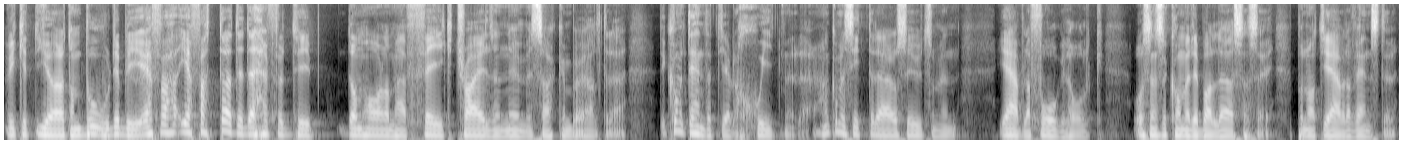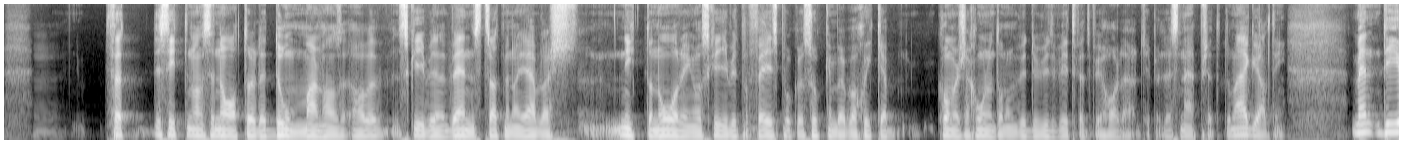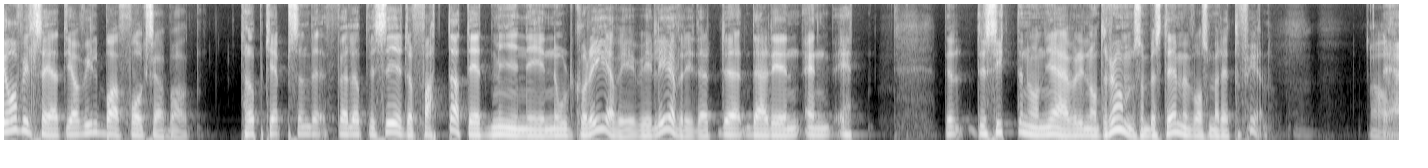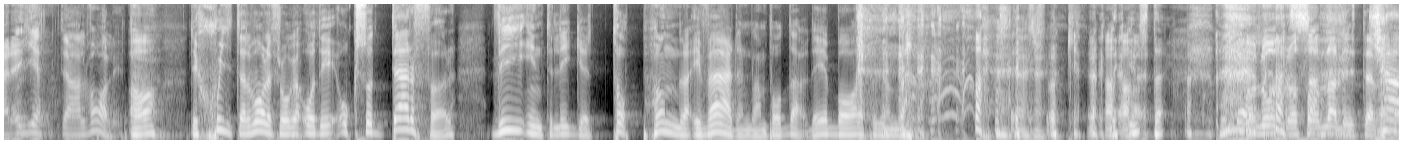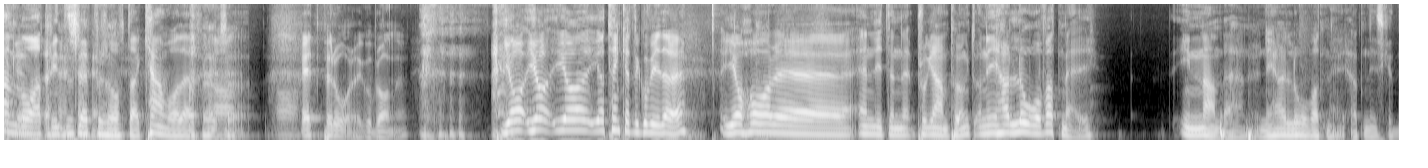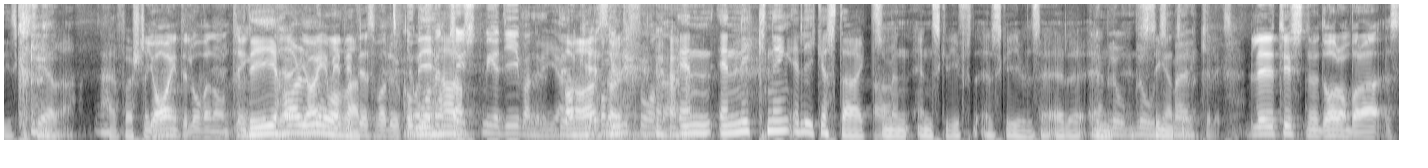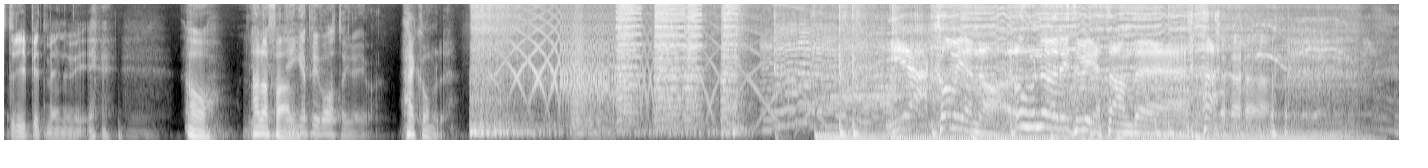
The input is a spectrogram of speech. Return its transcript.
Vilket gör att de borde bli... Jag, jag fattar att det är därför typ de har de här fake trialsen nu med Zuckerberg och allt det där. Det kommer inte hända ett jävla skit med det där. Han kommer sitta där och se ut som en jävla fågelholk. Och sen så kommer det bara lösa sig på något jävla vänster. För att det sitter någon senator eller domaren har, har skrivit vänstrat med någon jävla 19-åring och skrivit på Facebook och Zuckerberg bara skickar konversationen till honom. Du vet att vi har det här, typ, eller Snapchat. De äger ju allting. Men det jag vill säga är att jag vill bara att folk ska bara ta upp kepsen, fälla upp visiret och fatta att det är ett mini-Nordkorea vi, vi lever i. Där, där, där det är en, en ett, det, det sitter någon jävel i något rum som bestämmer vad som är rätt och fel. Ja. Det här är jätteallvarligt. Ja, det är skitallvarlig fråga och det är också därför vi inte ligger topp 100 i världen bland poddar. Det är bara på grund av Facebook. eller Instagram. De låter oss hålla lite. Kan vara att vi inte släpper så ofta. Kan vara därför också. Ett per år, det går bra nu. Jag, jag, jag, jag tänker att vi går vidare. Jag har eh, en liten programpunkt och ni har lovat mig innan det här nu. Ni har lovat mig att ni ska diskutera det här första Jag har inte lovat någonting. Vi Jag- har jag, vet lovat. inte ens vad du Du kommer Vi gav har- ett tyst medgivande Rickard. Okej, Kom sorry. ifrån det. En, en nickning är lika starkt som en, en skrift, en skrivelse eller En en blod, signatur. blodsmärke liksom. Blir det tyst nu, då har de bara strypit mig nu. i- Ja, i alla Det är fall. inga privata grejer va? Här kommer det. Ja, kom igen då! Onödigt vetande!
